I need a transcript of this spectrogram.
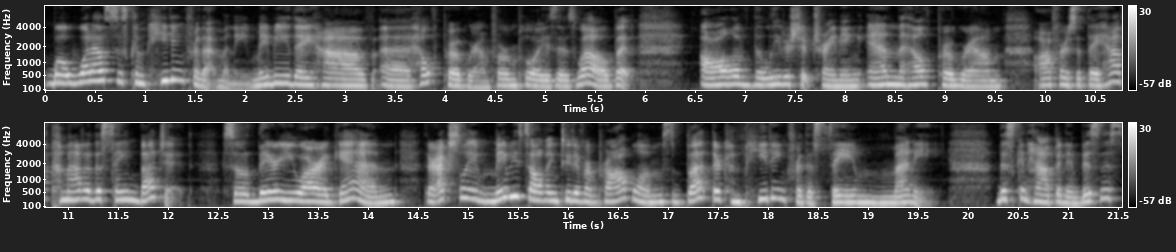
well, what else is competing for that money? Maybe they have a health program for employees as well, but all of the leadership training and the health program offers that they have come out of the same budget. So there you are again. They're actually maybe solving two different problems, but they're competing for the same money. This can happen in business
